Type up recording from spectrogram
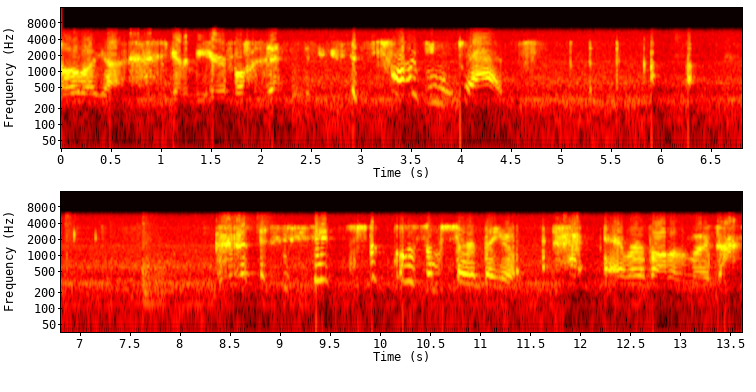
Oh my god. You gotta careful. Fucking cats. it's the most absurd thing I've ever thought of in my life.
